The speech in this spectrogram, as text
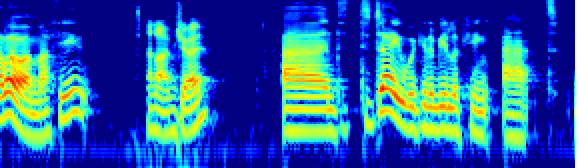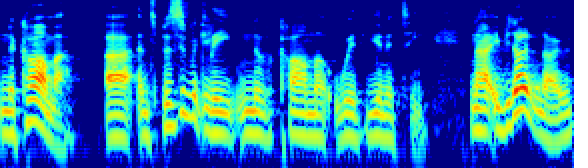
Hello, I'm Matthew, And I'm Joe. and today we're going to be looking at Nakama, uh, and specifically Nakama with Unity. Now, if you don't know,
